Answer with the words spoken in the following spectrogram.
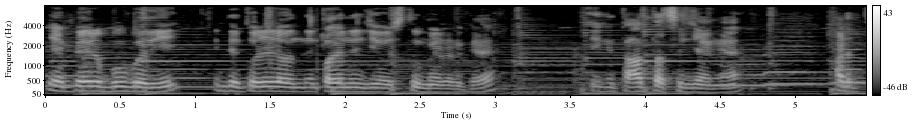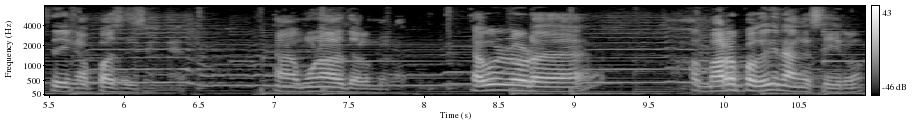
என் பேர் பூபதி. இந்த தொழிலை வந்து பதினஞ்சு வருஷத்துக்கு மேலே இருக்கேன் எங்கள் தாத்தா செஞ்சாங்க. அடுத்து எங்கள் அப்பா செஞ்சாங்க. நான் மூணாவது தலைமுறை. தமிழோட மரப்பகுதி நாங்கள் செய்கிறோம்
